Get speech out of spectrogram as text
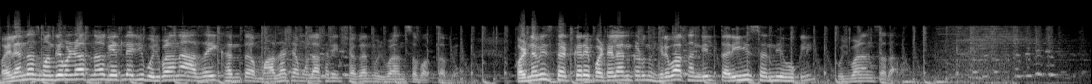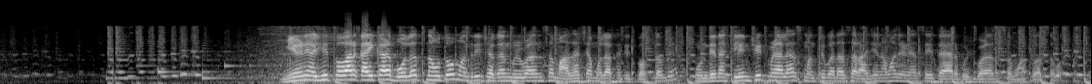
पहिल्यांदाच मंत्रिमंडळात न घेतल्याची भुजबळांना आजही खंत. माझाच्या मुलाखतीत छगन भुजबळांचं वक्तव्य. फडणवीस तटकरे पटेलांकडून हिरवा कंदील तरीही संधी हुकली भुजबळांचा दावा. मी आणि अजित पवार काही काळ बोलत नव्हतो. मंत्री छगन भुजबळांचं माझाच्या मुलाखतीत वक्तव्य. मुंडेंना क्लीन चिट मिळाल्यास मंत्रिपदाचा राजीनामा देण्यासही तयार भुजबळांचं महत्वाचं वक्तव्य.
